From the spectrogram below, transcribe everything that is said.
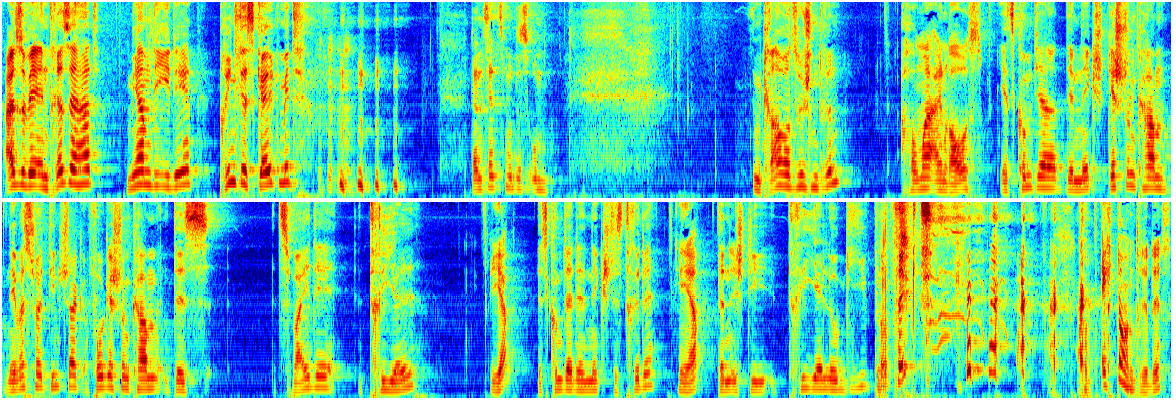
Also wer Interesse hat, wir haben die Idee, bringt das Geld mit. Dann setzen wir das um. Ein Kracher zwischendrin. Hau mal einen raus. Jetzt kommt ja demnächst, gestern kam, ne, was ist heute Dienstag? Vorgestern kam das zweite Triell. Ja. Es kommt ja demnächst das dritte. Ja. Dann ist die Trilogie perfekt. Kommt echt noch ein drittes?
